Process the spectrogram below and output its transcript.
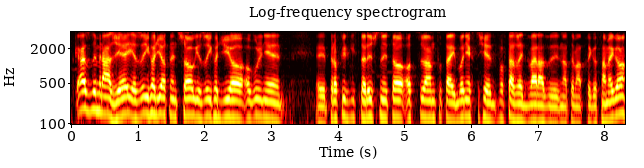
W każdym razie, jeżeli chodzi o ten czołg, jeżeli chodzi o ogólnie profil historyczny, to odsyłam tutaj, bo nie chcę się powtarzać dwa razy na temat tego samego,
